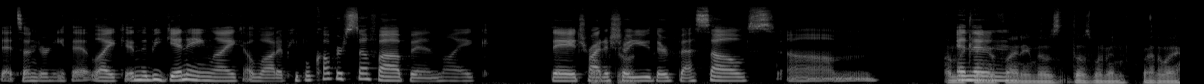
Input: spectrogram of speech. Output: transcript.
that's underneath it. Like in the beginning, like a lot of people cover stuff up and like they try Oh to my show God. you their best selves. Um, I'm the And king then- of finding those those women, by the way,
